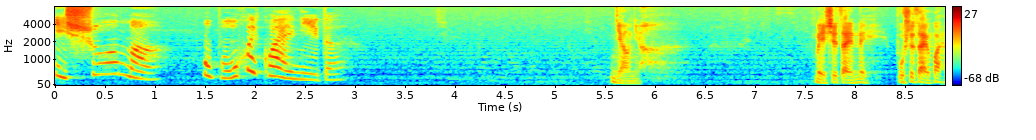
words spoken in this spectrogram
你说嘛，我不会怪你的。娘娘，美是在内，不是在外。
